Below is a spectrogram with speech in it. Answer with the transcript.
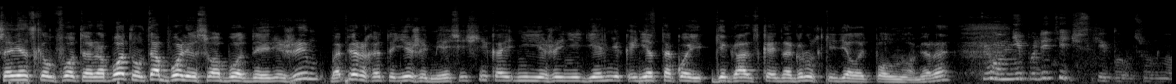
советском фото работал, там более свободный режим. Во-первых, это ежемесячник, а не еженедельник, и нет такой гигантской нагрузки делать полномера. И он не политический был журнал.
